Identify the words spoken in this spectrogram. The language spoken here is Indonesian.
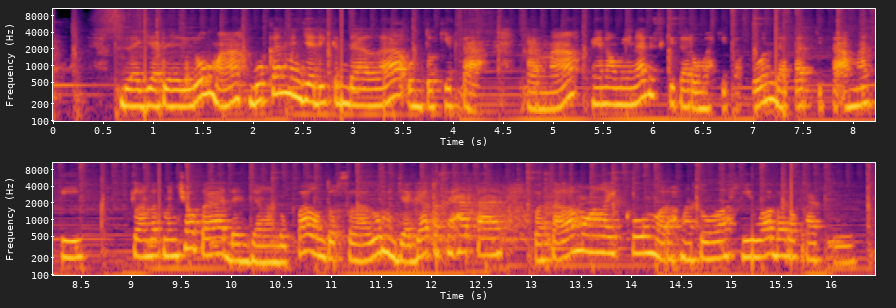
Belajar dari rumah bukan menjadi kendala untuk kita, karena fenomena di sekitar rumah kita pun dapat kita amati. Selamat mencoba dan jangan lupa untuk selalu menjaga kesehatan. Wassalamualaikum warahmatullahi wabarakatuh.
